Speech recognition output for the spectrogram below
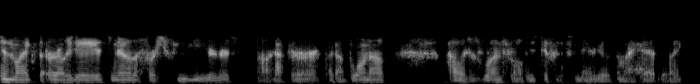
in like the early days, you know, the first few years uh, after I got blown up, I would just run through all these different scenarios in my head. Like,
